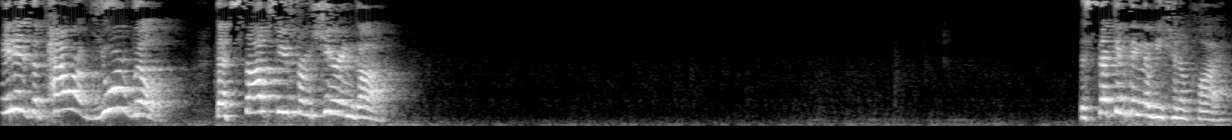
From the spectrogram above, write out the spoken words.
It is the power of your will that stops you from hearing God. The second thing that we can apply,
